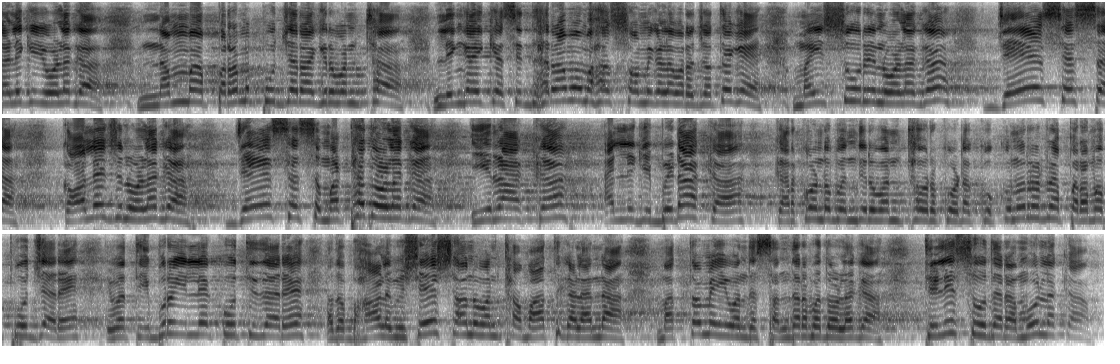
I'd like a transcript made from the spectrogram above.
ಗಳಿಗೆಯೊಳಗೆ ನಮ್ಮ ಪರಮ ಪೂಜ್ಯರಾಗಿರುವಂಥ ಲಿಂಗೈಕ್ಯ ಸಿದ್ದರಾಮ ಮಹಾಸ್ವಾಮಿಗಳವರ ಜೊತೆಗೆ ಮೈಸೂರಿನೊಳಗೆ ಜೆ ಎಸ್ ಎಸ್ ಕಾಲೇಜಿನೊಳಗೆ ಜೆ ಎಸ್ ಎಸ್ ಮಠದೊಳಗೆ ಇರಾಕ, ಅಲ್ಲಿಗೆ ಬಿಡಾಕ ಕರ್ಕೊಂಡು ಬಂದಿರುವಂಥವ್ರು ಕೂಡ ಕುಕ್ಕನೂರಿನ ಪರಮ ಪೂಜ್ಯರೇ. ಇವತ್ತು ಇಬ್ಬರು ಇಲ್ಲೇ ಕೂತಿದ್ದಾರೆ. ಅದು ಬಹಳ ವಿಶೇಷ ಅನ್ನುವಂಥ ಮಾತುಗಳನ್ನು ಮತ್ತೊಮ್ಮೆ ಈ ಒಂದು ಸಂದರ್ಭದೊಳಗೆ ತಿಳಿಸುವುದರ ಮೂಲಕ логіка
